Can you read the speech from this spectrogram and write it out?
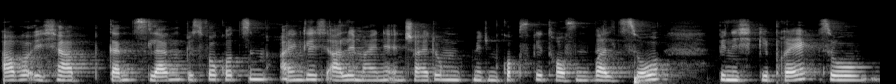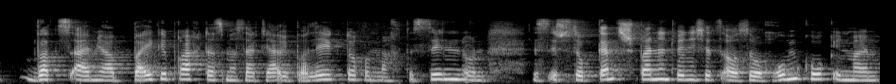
aber ich habe ganz lang bis vor kurzem eigentlich alle meine Entscheidungen mit dem Kopf getroffen, weil so bin ich geprägt, so wird es einem ja beigebracht, dass man sagt, ja, überleg doch und macht es Sinn. Und es ist so ganz spannend, wenn ich jetzt auch so rumgucke in meinem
